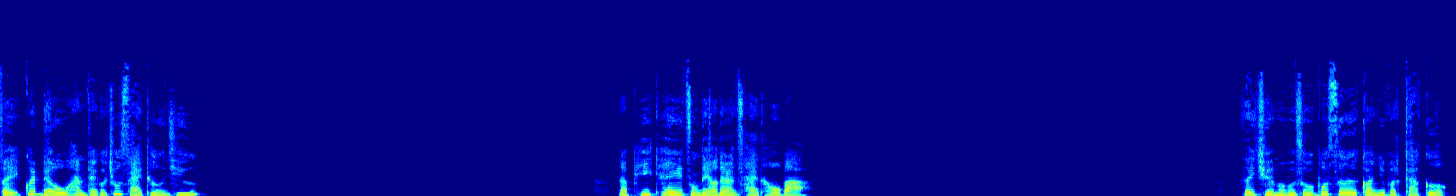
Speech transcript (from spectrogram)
Vậy quyết đấu hẳn phải có chút giải thưởng chứ. Là PK 总得有点彩头吧? Dây chuyền mà vừa rồi bút rơi coi như vật cá cược.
